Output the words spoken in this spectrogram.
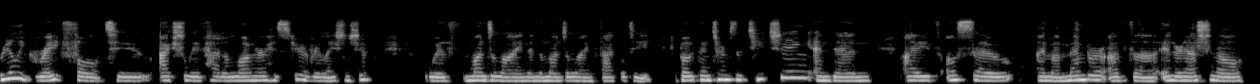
really grateful to actually have had a longer history of relationship with Mundelein and the Mundelein faculty, both in terms of teaching and then I've also I'm a member of the International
